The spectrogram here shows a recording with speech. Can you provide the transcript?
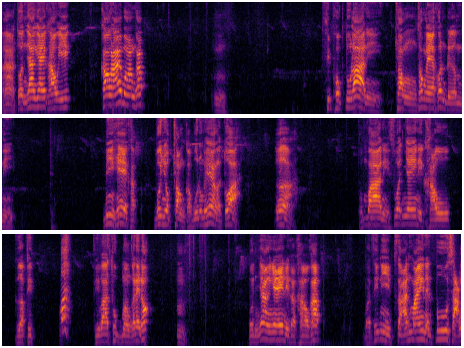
อ่าต้นย่างไงเขาอีก เขาหลายมองครับ อืมสิบหกตุลานี่ ช่องท่องแลคนเดิมนี่ มีเฮครับบุญยกช่องกับบุญนมแห้งตัว เออ ผมว่านี่ ส่วนใหญ่นี่เขาเกือบที่ปะที่ว่าทุกมองก็ได้เนาะอืมต้นย่างไงนี่ก็เขาครับว่าที่นี่สารไม้นั่นปูสัง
